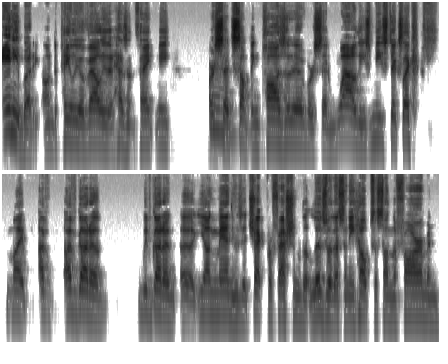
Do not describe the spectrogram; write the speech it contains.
anybody onto Paleo Valley that hasn't thanked me or mm. said something positive or said, "Wow, these meat sticks!" Like my, I've I've got a we've got a, a young man who's a CHEK professional that lives with us, and he helps us on the farm and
